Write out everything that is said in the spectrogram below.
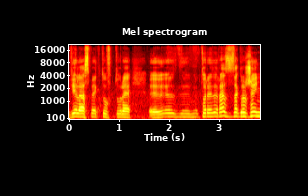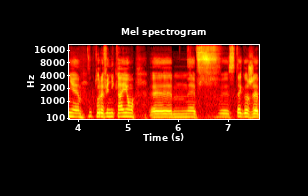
wiele aspektów, które, e, e, które raz zagrożenie, które wynikają z tego, że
